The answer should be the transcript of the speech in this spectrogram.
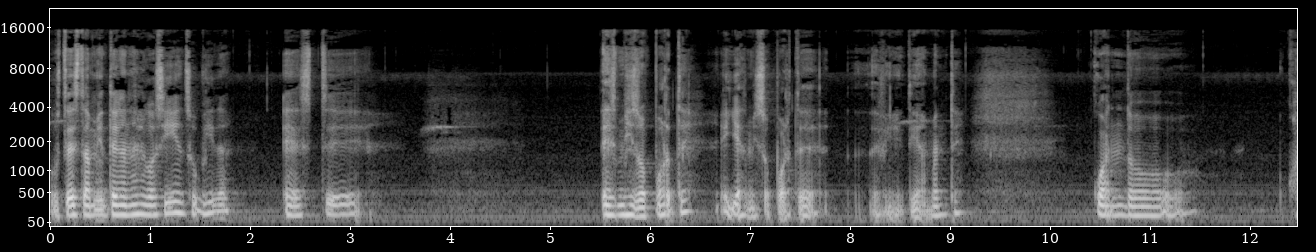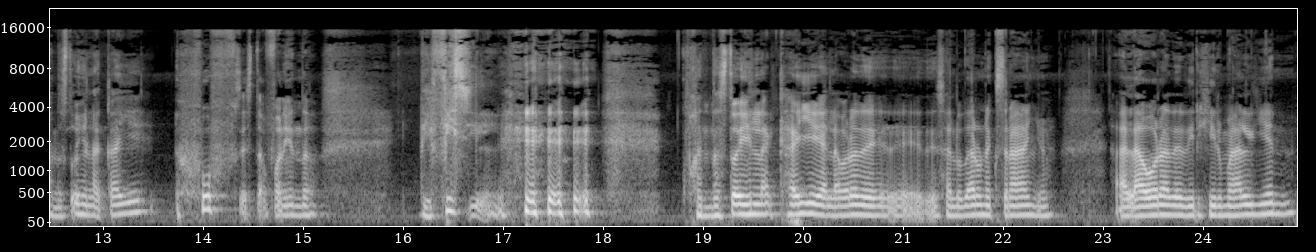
ustedes también tengan algo así en su vida. Este es mi soporte, ella es mi soporte definitivamente. Cuando cuando estoy en la calle, se está poniendo difícil. cuando estoy en la calle a la hora de, de saludar a un extraño, a la hora de dirigirme a alguien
